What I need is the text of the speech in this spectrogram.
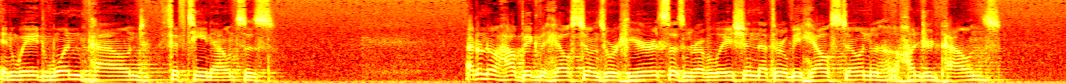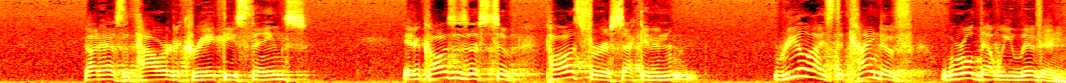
and weighed one pound, 15 ounces. I don't know how big the hailstones were here. It says in Revelation that there will be hailstone 100 pounds. God has the power to create these things. And it causes us to pause for a second and realize the kind of world that we live in.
